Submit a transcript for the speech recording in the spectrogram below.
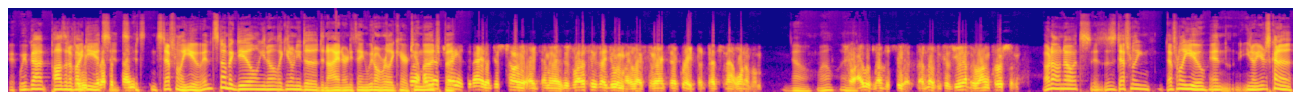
it- we've got positive Can ID. It's it's, it's it's definitely you, and it's no big deal. You know, like you don't need to deny it or anything. We don't really care Well, too I'm much, not but trying to deny it. I'm just telling you. I, I mean, there's a lot of things I do in my life that aren't that great, but that's not one of them. no. Well, I, So I would love to see it. I'd love because you have the wrong person. oh no, no, it's, it's this is definitely definitely you, and you know, you're just kind of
